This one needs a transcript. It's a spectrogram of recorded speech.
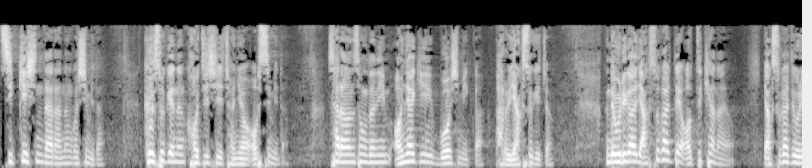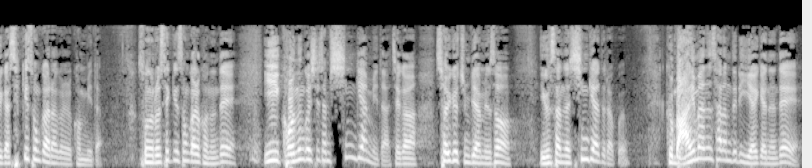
지키신다라는 것입니다. 그 속에는 거짓이 전혀 없습니다. 사랑하는 성도님, 언약이 무엇입니까? 바로 약속이죠. 근데 우리가 약속할 때 어떻게 하나요? 약속할 때 우리가 새끼손가락을 겁니다. 손으로 새끼손가락을 거는데 이 거는 것이 참 신기합니다. 제가 설교 준비하면서 이것 사람들 신기하더라고요. 그 마이 많은 사람들이 이야기하는데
